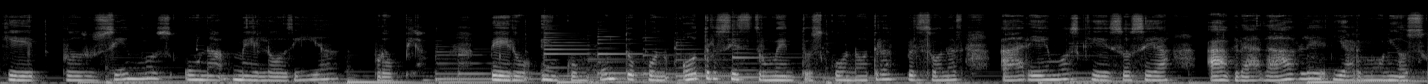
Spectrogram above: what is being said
que producimos una melodía propia, pero en conjunto con otros instrumentos, con otras personas, haremos que eso sea agradable y armonioso.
